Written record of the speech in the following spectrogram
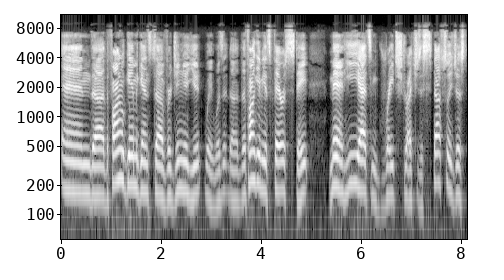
And uh, the final game against uh, Virginia, wait, was it uh, the final game against Ferris State? Man, he had some great stretches, especially just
